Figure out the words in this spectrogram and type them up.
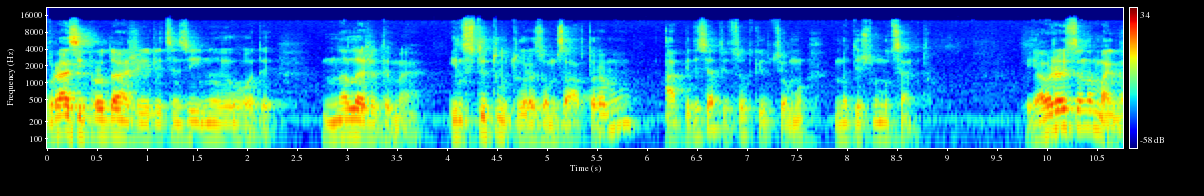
в разі продажі ліцензійної угоди належатиме інституту разом з авторами, а 50% цьому медичному центру. Я вважаю, це нормально.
